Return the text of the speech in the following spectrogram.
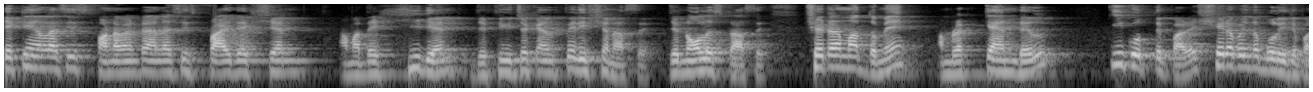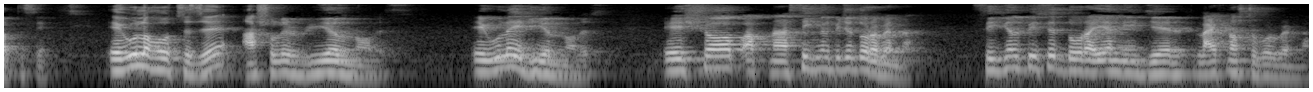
technique analysis fundamental analysis price action আমাদের হিডেন যে ফিউচার ক্যান্ডেল প্রেডিকশন আছে, যে নলেজটা আছে, সেটার মাধ্যমে আমরা ক্যান্ডেল কি করতে পারে সেটা পর্যন্ত বলে দিতে পারতেছি। এগুলো হচ্ছে যে আসলে রিয়েল নলেজ এগুলোই রিয়েল নলেজ এইসব আপনার সিগন্যাল পিছে দৌড়াবেন না। সিগন্যাল পিছে দৌড়াইয়া নিজের লাইফ নষ্ট করবেন না।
